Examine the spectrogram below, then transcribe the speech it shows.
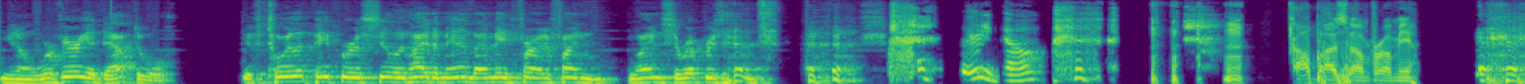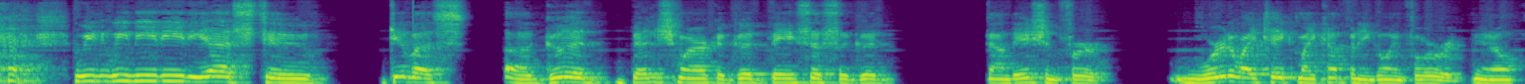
you know, we're very adaptable. If toilet paper is still in high demand, I may try to find lines to represent. There you go. I'll buy some from you. we we need EDS to give us a good benchmark, a good basis, a good foundation for where do I take my company going forward? You know,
